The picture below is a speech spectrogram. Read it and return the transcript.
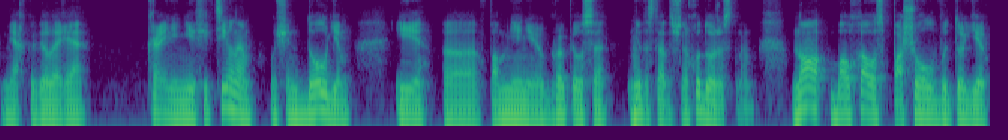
мягко говоря, крайне неэффективным, очень долгим и, э, по мнению Гропиуса, недостаточно художественным. Но Баухаус пошел в итоге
